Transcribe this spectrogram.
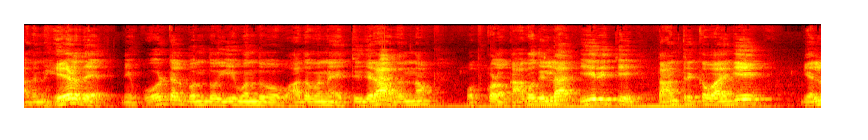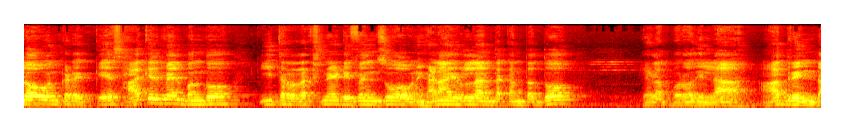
ಅದನ್ನು ಹೇಳದೆ ನೀವು ಕೋರ್ಟಲ್ಲಿ ಬಂದು ಈ ಒಂದು ವಾದವನ್ನು ಎತ್ತಿದ್ದೀರಾ? ಅದನ್ನು ಒಪ್ಕೊಳ್ಳೋಕ್ಕಾಗೋದಿಲ್ಲ. ಈ ರೀತಿ ತಾಂತ್ರಿಕವಾಗಿ ಎಲ್ಲೋ ಒಂದು ಕಡೆ ಕೇಸ್ ಹಾಕಿದ ಮೇಲೆ ಬಂದು ಈ ಥರ ರಕ್ಷಣೆ, ಡಿಫೆನ್ಸು, ಅವನಿಗೆ ಹಣ ಇರಲ್ಲ ಅಂತಕ್ಕಂಥದ್ದು ಹೇಳಕ್ಕೆ ಬರೋದಿಲ್ಲ. ಆದ್ದರಿಂದ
